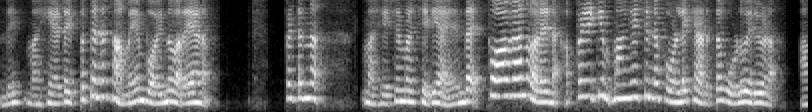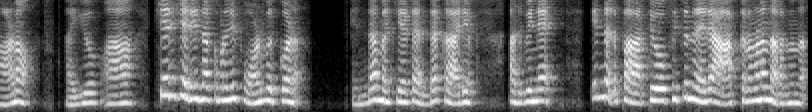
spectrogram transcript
അതെ മഹിയേട്ട ഇപ്പൊ തന്നെ സമയം പോയെന്ന് പറയണം. പെട്ടെന്ന് മഹേശൻ പറഞ്ഞു ശരി എന്താ പോകാന്ന് പറയണം അപ്പോഴേക്കും മഹേശന്റെ ഫോണിലേക്ക് അടുത്ത കോൾ വരുവാണ്. ആണോ? അയ്യോ ആ ശരി ശരി എന്നൊക്കെ പറഞ്ഞ് ഫോൺ വെക്കുവാണ്. എന്താ മഹിയേട്ട എന്താ കാര്യം? അത് പിന്നെ ഇന്നലെ പാർട്ടി ഓഫീസിന് നേരെ ആക്രമണം നടന്നത്.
